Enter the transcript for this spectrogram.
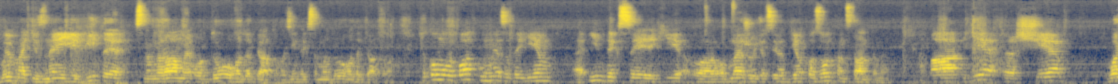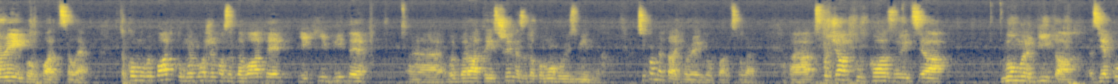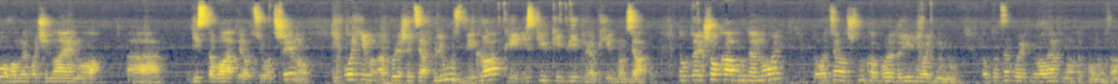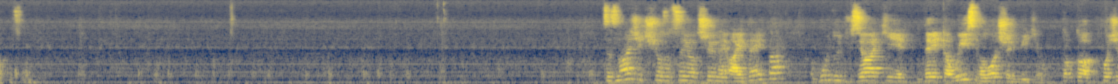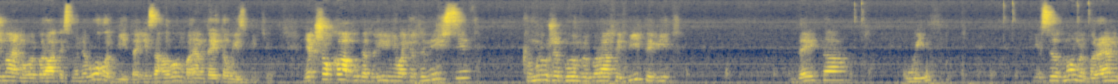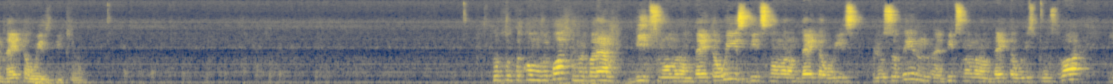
вибрати з неї біти з номерами від 2 до 5, з індексами від 2 до 5. В такому випадку ми задаємо е, індекси, які е, обмежують оцей діапазон константами. А є е, ще variable part select. В такому випадку ми можемо задавати, які біти е, вибирати із шини за допомогою змінних. Всі пам'ятають variable part select? Е, Спочатку вказується номер біта, з якого ми починаємо е, діставати оцю от шину, і потім е, пишеться плюс дві крапки і скільки біт необхідно взяти. Тобто, якщо k буде 0, то оця от штука буде дорівнювати нулю. Тобто це по еквівалентно такому запису. Це значить, що з оцеї от шини iData будуть взяті data with молодших бітів. Тобто починаємо вибирати з нульового біта і загалом беремо data with бітів. Якщо k буде дорівнювати одиничці, то ми вже будемо вибирати біти від data with. І все одно ми беремо data with бітів. Тобто в такому випадку ми беремо біт з номером data with, біт з номером data with плюс 1, біт з номером data with плюс 2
